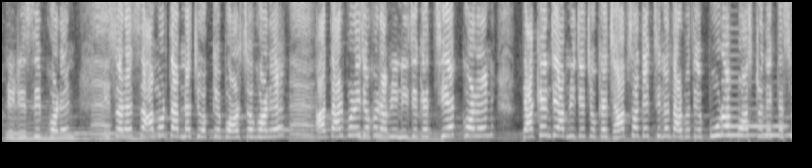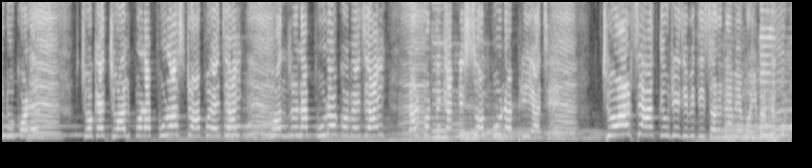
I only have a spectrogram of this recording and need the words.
আপনি রিসিভ করেন হ্যাঁ। ঈশ্বরের সামর্থ্য আপনার চোখকে স্পর্শ করে হ্যাঁ। আর তারপরে যখন আপনি নিজেকে চেক করেন দেখেন যে আপনি যে চোখে ঝাপসা দেখছিলেন তারপর থেকে পুরো স্পষ্ট দেখতে শুরু করেন হ্যাঁ। চোখে জল পড়া পুরো স্টপ হয়ে যায়। যন্ত্রণা পুরো কমে যায় তারপর থেকে আপনি সম্পূর্ণ ফ্রি আছেন হ্যাঁ। জোরসে হাতকে উঠে জীবিত ঈশ্বরের নামে মহিমাকে করুন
